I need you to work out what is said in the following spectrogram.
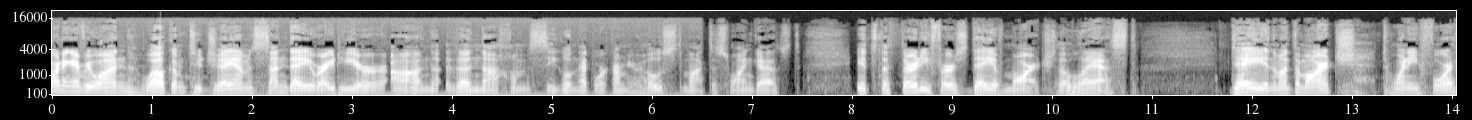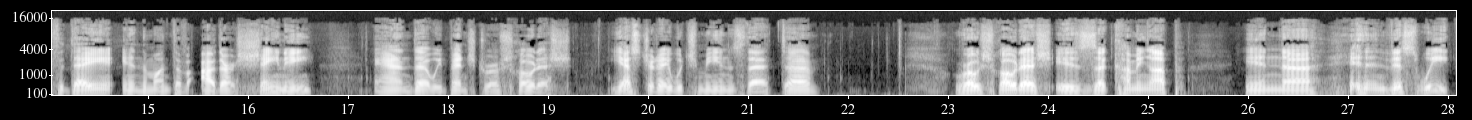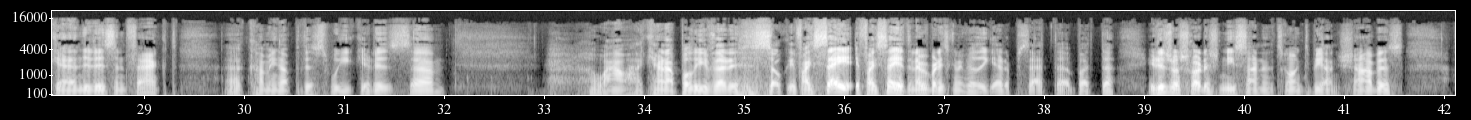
morning, everyone. Welcome to JM Sunday right here on the Nachum Segal Network. I'm your host, Matis Weingast. It's the 31st day of March, the last day in the month of March, 24th day in the month of Adar Sheni, and uh, we benched Rosh Chodesh yesterday, which means that uh, Rosh Chodesh is uh, coming up in, uh, in this week, and it is in fact uh, coming up this week. It is. Um, oh, wow, I cannot believe that it is so. If I say if I say it, then everybody's going to really get upset. Uh, but uh, it is Rosh Chodesh Nissan, and it's going to be on Shabbos,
